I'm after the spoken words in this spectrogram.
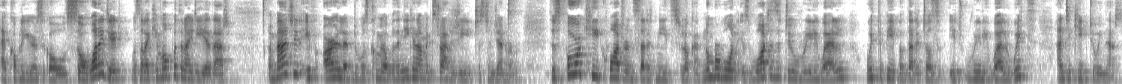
a couple of years ago. So what I did was that I came up with an idea that imagine if Ireland was coming up with an economic strategy just in general. There's four key quadrants that it needs to look at. Number one is what does it do really well with the people that it does it really well with and to keep doing that.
